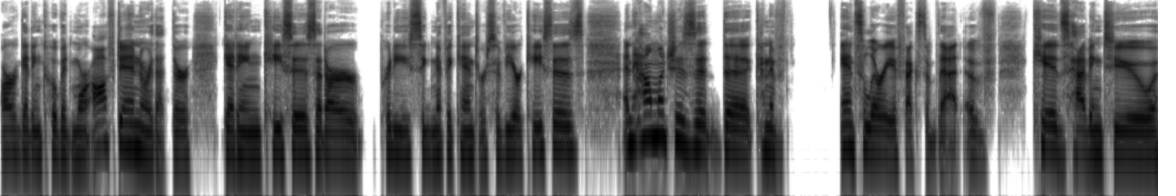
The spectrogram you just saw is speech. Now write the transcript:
are getting COVID more often or that they're getting cases that are pretty significant or severe cases? And how much is it the kind of ancillary effects of that of kids having to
